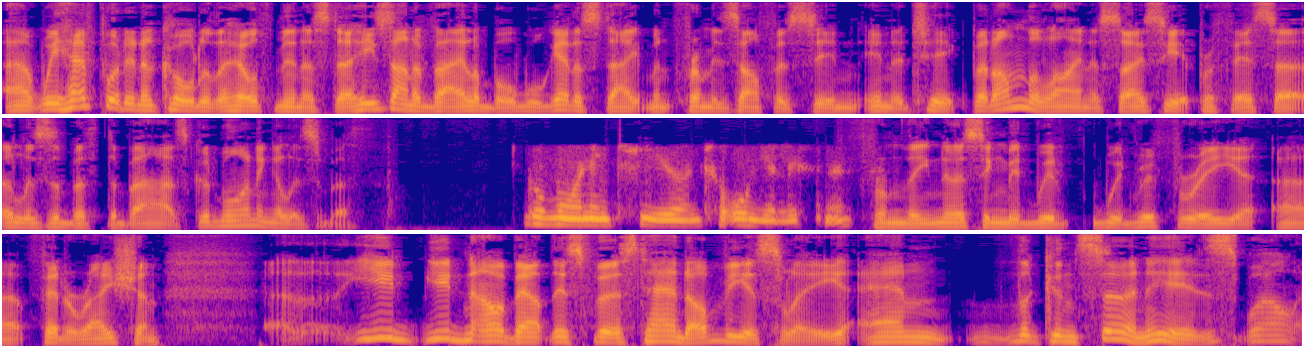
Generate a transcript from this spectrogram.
Uh, we have put in a call to the Health Minister. He's unavailable. We'll get a statement from his office in, in a tick. But on the line, Associate Professor Elizabeth Dabars. Good morning, Elizabeth. Good morning to you and to all your listeners. From the Nursing Midwifery uh, Federation. You'd, you'd know about this firsthand, obviously, and the concern is, well,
